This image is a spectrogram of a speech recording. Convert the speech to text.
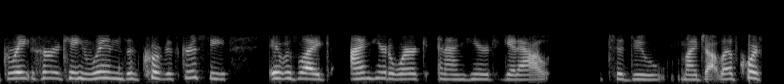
great hurricane winds of Corpus Christi, it was like I'm here to work and I'm here to get out to do my job. Of course,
